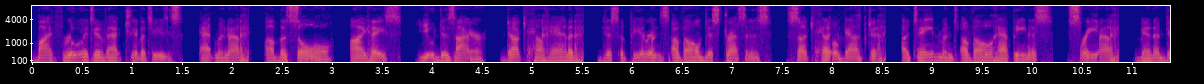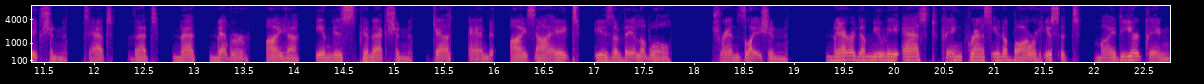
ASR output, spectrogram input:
by fruitive activities, Atmana, of the soul, Ihas, you desire, Dukhahana, disappearance of all distresses, Sukhavakta, attainment of all happiness, Sriya, benediction, Tat, that, Nat, never, Iha, in this connection, Ka, and, Isayat, is available. Translation Narada Muni asked King Pracinabarhisat, My dear king,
